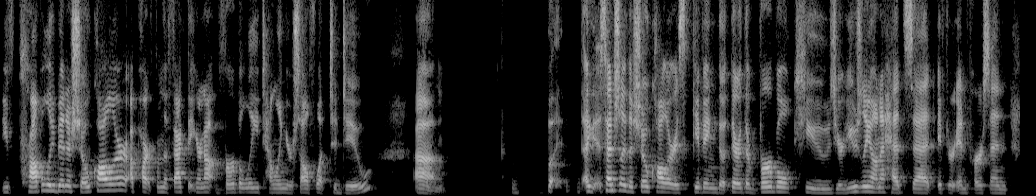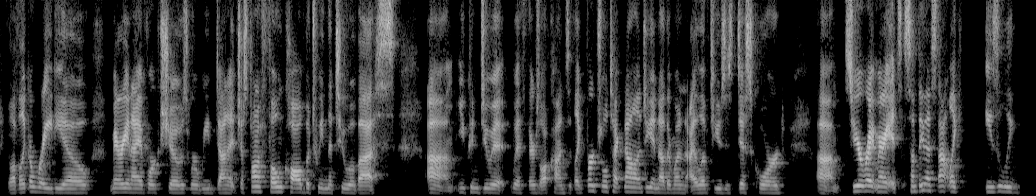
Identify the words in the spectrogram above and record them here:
you've probably been a show caller, apart from the fact that you're not verbally telling yourself what to do. Um, but essentially, the show caller is giving the they're the verbal cues. You're usually on a headset if you're in person. You'll have like a radio. Mary and I have worked shows where we've done it just on a phone call between the two of us. Um, you can do it with there's all kinds of like virtual technology. Another one I love to use is Discord. Um, so you're right, Mary. It's something that's not like easily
